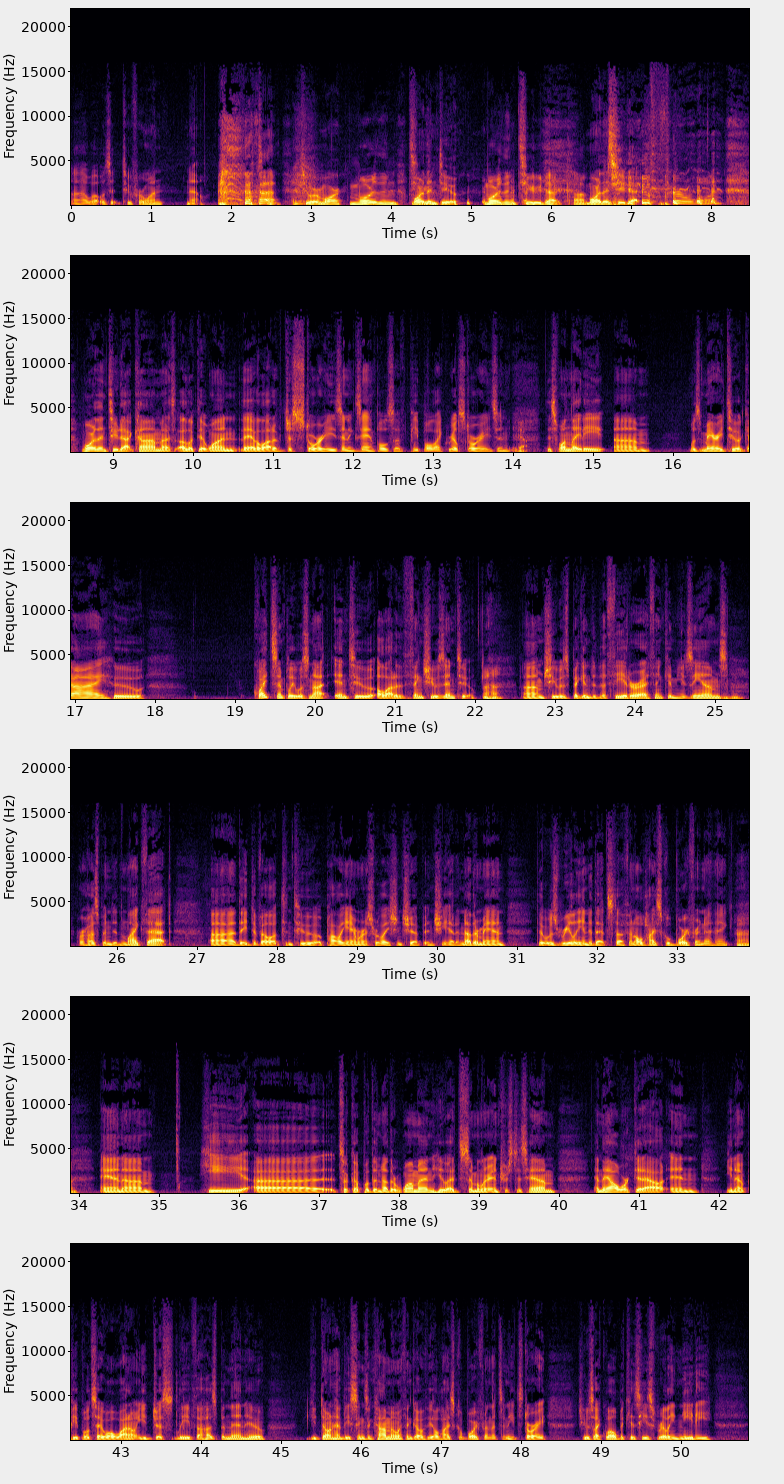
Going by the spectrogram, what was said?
uh, what was it? Two for one? No. two or more? More than two, More than two. more than two dot com. More than two. dot- for one. More than two.com. I, I looked at one. They have a lot of just stories and examples of people, like real stories. And Yeah. this one lady um, was married to a guy who quite simply was not into a lot of the things she was into. Uh-huh. Um, she was big into the theater, I think, and museums. Mm-hmm. Her husband didn't like that. Uh, they developed into a polyamorous relationship, and she had another man that was really into that stuff, an old high school boyfriend, I think. Uh-huh. And um, he uh, took up with another woman who had similar interest as him, and they all worked it out. And you know, people would say, "Well, why don't you just leave the husband then, who you don't have these things in common with, and go with the old high school boyfriend?" That's a neat story. She was like, "Well, because he's really needy,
